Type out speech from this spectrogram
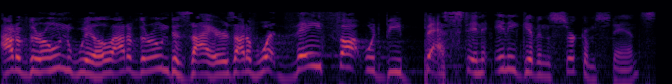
out of their own will, out of their own desires, out of what they thought would be best in any given circumstance.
